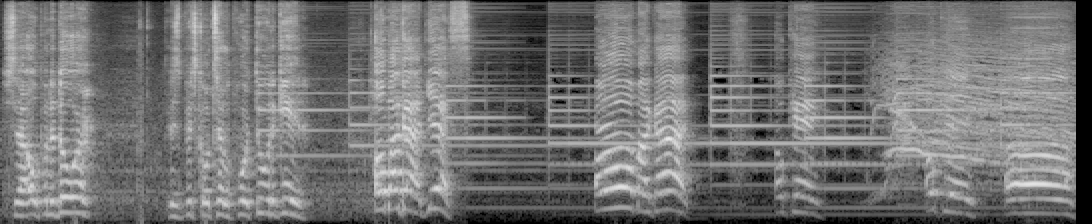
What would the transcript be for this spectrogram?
Should I open the door? This bitch gonna teleport through it again. Oh my god, yes! Oh my god! Okay. Okay. Uh.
